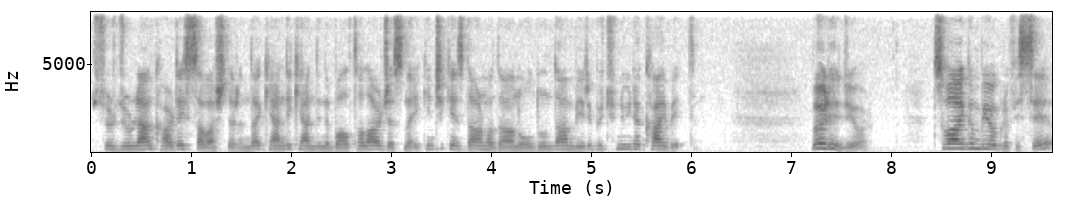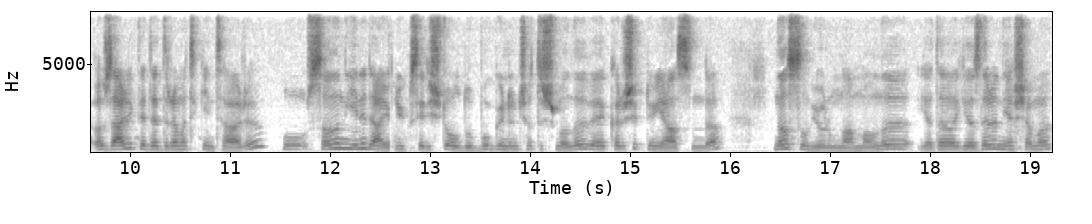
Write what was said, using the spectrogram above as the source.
sürdürülen kardeş savaşlarında kendi kendini baltalarcasına ikinci kez darmadağın olduğundan beri bütünüyle kaybettim. Böyle diyor. Zweig'ın biyografisi özellikle de dramatik intiharı bu sağın yeniden yükselişte olduğu bugünün çatışmalı ve karışık dünyasında nasıl yorumlanmalı ya da yazarın yaşamı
